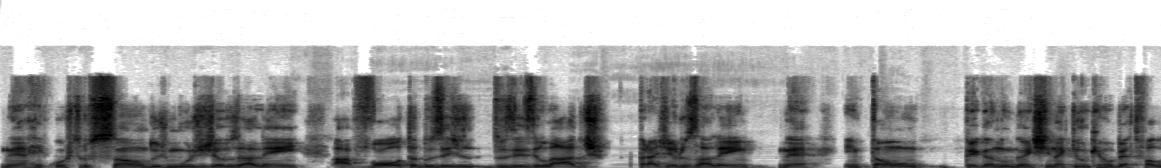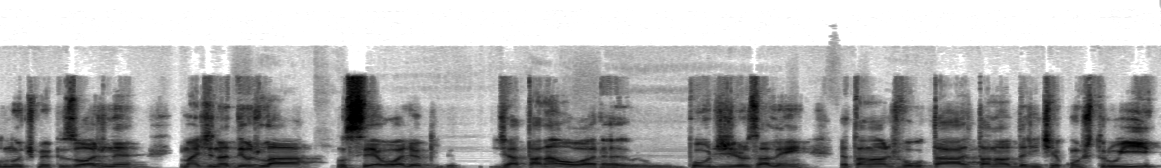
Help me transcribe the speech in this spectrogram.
né? A reconstrução dos muros de Jerusalém, a volta dos, dos exilados para Jerusalém, né? Então, pegando um ganchinho naquilo que o Roberto falou no último episódio, né? Imagina Deus lá no céu, olha, já tá na hora, o povo de Jerusalém já tá na hora de voltar, tá na hora da gente reconstruir,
